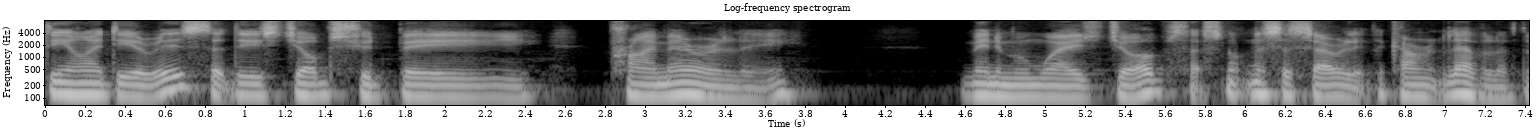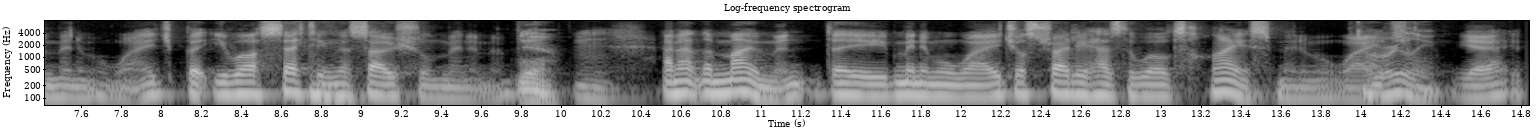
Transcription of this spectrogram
The idea is that these jobs should be primarily minimum wage jobs. That's not necessarily at the current level of the minimum wage, but you are setting the social minimum. Yeah. Mm. And at the moment, the minimum wage, Australia has the world's highest minimum oh, wage. Oh, really? Yeah, it,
